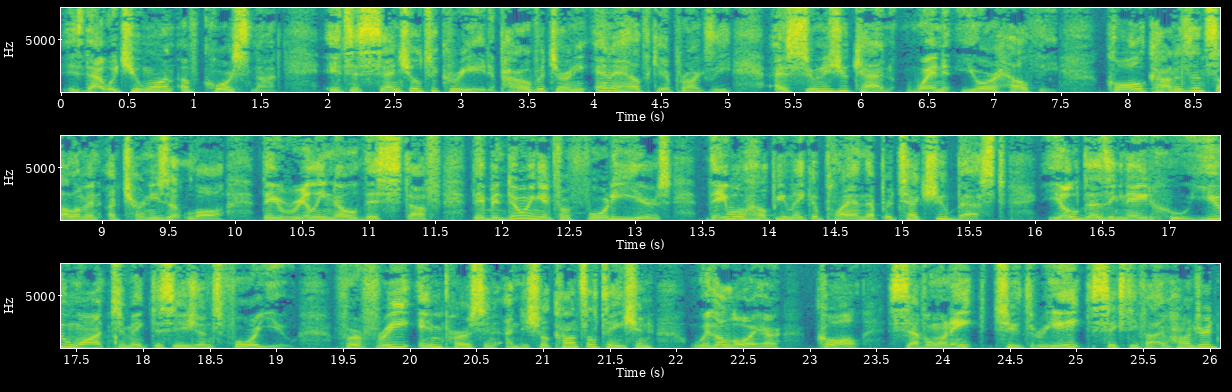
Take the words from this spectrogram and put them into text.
Is that what you want? Of course not. It's essential to create a power of attorney and a healthcare proxy as soon as you can when you're healthy. Call Connors and Sullivan, attorneys at law. They really know this stuff. They've been doing it for 40 years. They will help you make a plan that protects you best. You'll designate who you want to make decisions for you. For a free in-person initial consultation with a lawyer, call 718-238-6500.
